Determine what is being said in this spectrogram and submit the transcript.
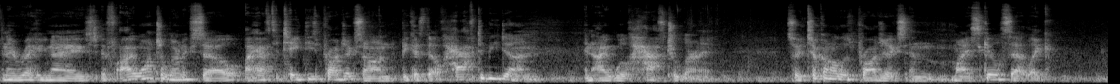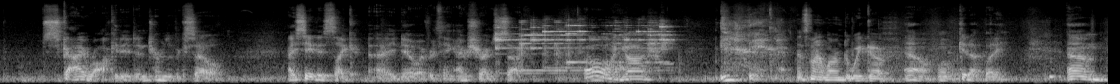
And I recognized if I want to learn Excel, I have to take these projects on because they'll have to be done, and I will have to learn it. So I took on all those projects, and my skill set like skyrocketed in terms of Excel. I say this like I know everything. I'm sure I suck. Oh my gosh. That's my alarm to wake up. Oh well, get up, buddy. Um,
